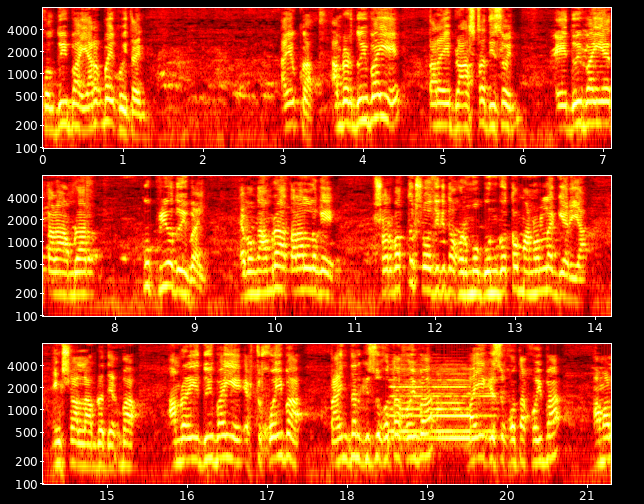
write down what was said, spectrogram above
হল দুই ভাই আর ভাই কইতাইন আয়ুকা আমরা দুই ভাইয়ে তারা এই ব্রাঞ্চটা দিছেন। এই দুই ভাইয়ে তারা আমরার খুব প্রিয় দুই ভাই। এবং আমরা তারার লগে সর্বাত্মক সহযোগিতা কর্ম গুণগত মানন লাগিয়ারিয়া ইনশাআল্লাহ আমরা দেখবা, আমরা এই দুই ভাইয়ে একটু কইবা টাইন তান কিছু কথা কইবা, ভাইয়ে কিছু কথা কইবা। আমার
